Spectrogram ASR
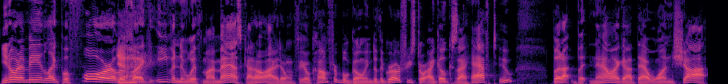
You know what I mean? Like before, I was Yeah. like, even with my mask, I don't, I don't feel comfortable going to the grocery store. I go because I have to, but I, but now I got that one shot.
